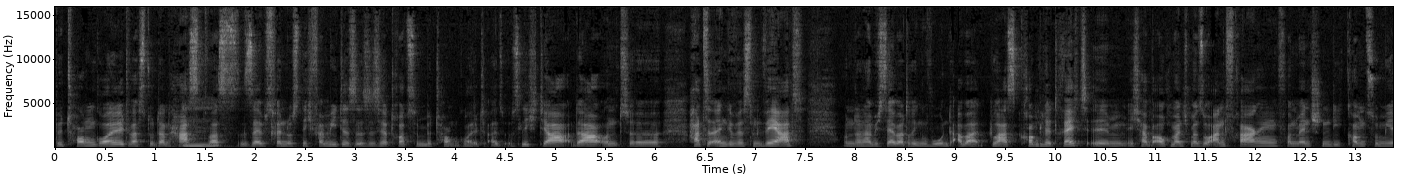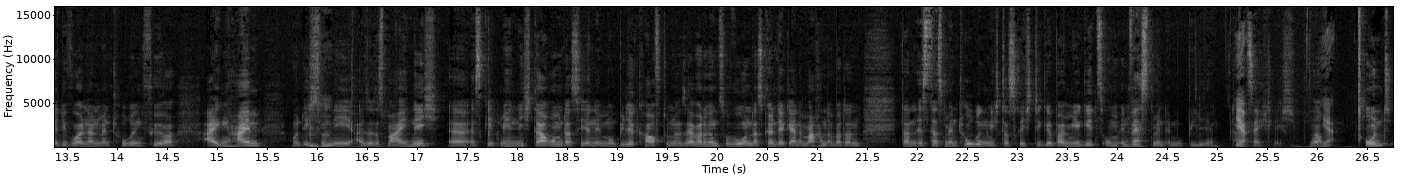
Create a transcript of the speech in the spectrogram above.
Betongold, was du dann hast, mhm. was selbst wenn du es nicht vermietest, ist es ja trotzdem Betongold. Also es liegt ja da und äh, hatte einen gewissen Wert und dann habe ich selber drin gewohnt. Aber du hast komplett recht. Ähm, ich habe auch manchmal so Anfragen von Menschen, die kommen zu mir, die wollen dann Mentoring für Eigenheim. Und ich mhm. so, nee, also das mache ich nicht. Äh, es geht mir nicht darum, dass ihr eine Immobilie kauft, um da selber drin zu wohnen. Das könnt ihr gerne machen, aber dann, dann ist das Mentoring nicht das Richtige. Bei mir geht es um Investmentimmobilien tatsächlich. Ja. Ne? ja. Und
